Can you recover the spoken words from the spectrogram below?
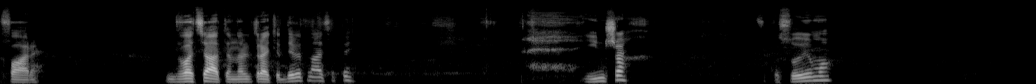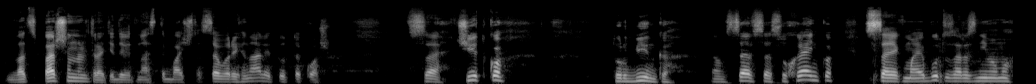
Фари. 20.03.19 інша. Фокусуємо. 21.03.19. Бачите, все в оригіналі, тут також. Все чітко. Турбінка. Там все-все сухенько. Все як має бути. Зараз знімемо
